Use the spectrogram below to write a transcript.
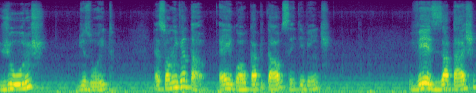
juros 18, é só não inventar, ó, é igual ao capital 120 vezes a taxa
